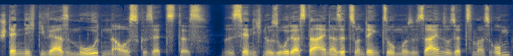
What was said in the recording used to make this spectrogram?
ständig diversen Moden ausgesetzt ist, Es ist ja nicht nur so, dass da einer sitzt und denkt, so muss es sein, so setzen wir es um,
